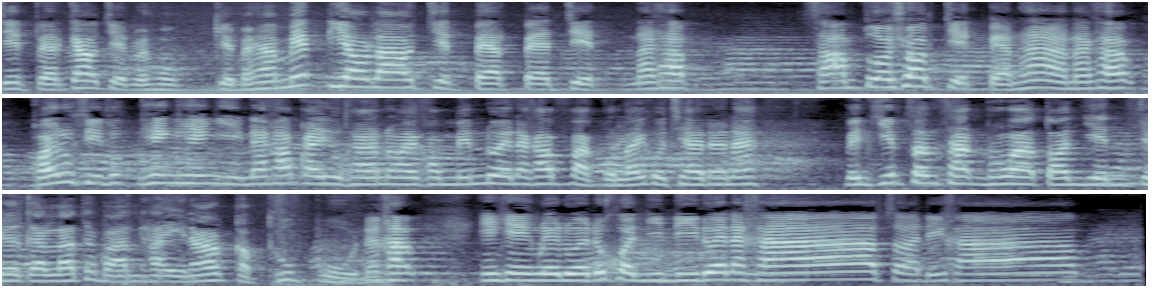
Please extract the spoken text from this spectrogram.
เจ็ดแปดเก้าเจ็ดแปดหกเจ็ดแปดห้าเม็ดเดียวราวเจ็ดแปดแปดเจ็ดนะครับสามตัวชอบเจ็ดแปดห้านะครับ ขอให้ลูกศิษย์เฮงๆ อีกนะครับ ใครอยู่คานอยคอมเมนต์ด้วยนะครับ ฝากกดไลค์ กดแชร์ด้วยนะ เป็นคลิปสั้นๆ เพราะว่าตอนเย็นเจอกันรัฐบาลไทยนะครับกับทูปปู่นะครับเฮงๆรวยๆทุกคนยินดีด้วยนะครับ สวัสดีครับ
